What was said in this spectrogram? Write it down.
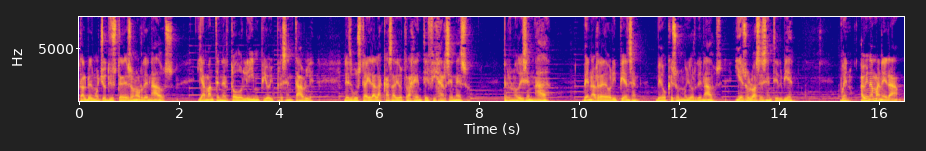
Tal vez muchos de ustedes son ordenados y aman tener todo limpio y presentable. Les gusta ir a la casa de otra gente y fijarse en eso. Pero no dicen nada. Ven alrededor y piensan, veo que son muy ordenados. Y eso lo hace sentir bien. Bueno, hay una manera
